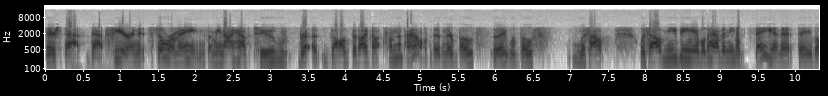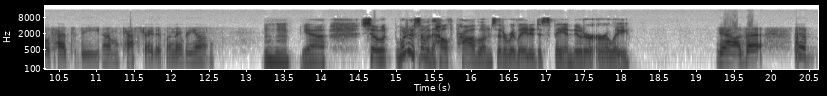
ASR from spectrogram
there's that that fear, and it still remains. I mean, I have two re- dogs that I got from the pound, and they're both they were both without without me being able to have any say in it. They both had to be um, castrated when they were young. Mm-hmm. Yeah. So, what are some of the health problems that are related to spay and neuter early? Yeah, the the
